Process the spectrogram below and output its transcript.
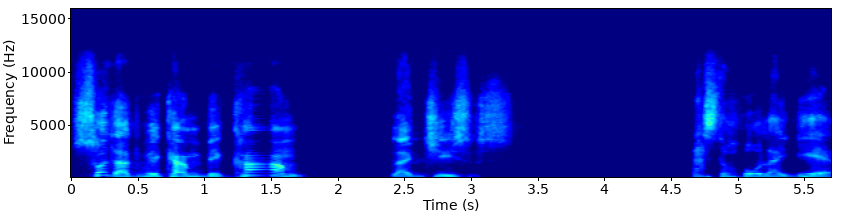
so that we can become like Jesus. That's the whole idea.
